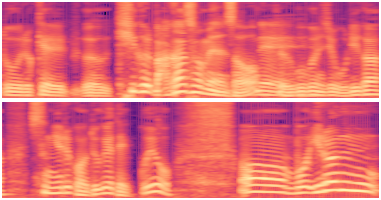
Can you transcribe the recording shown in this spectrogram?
또 이렇게 그 킥을 막아서면서 네. 결국은 이제 우리가 승리를 거두게 됐고요. 어 뭐 이런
